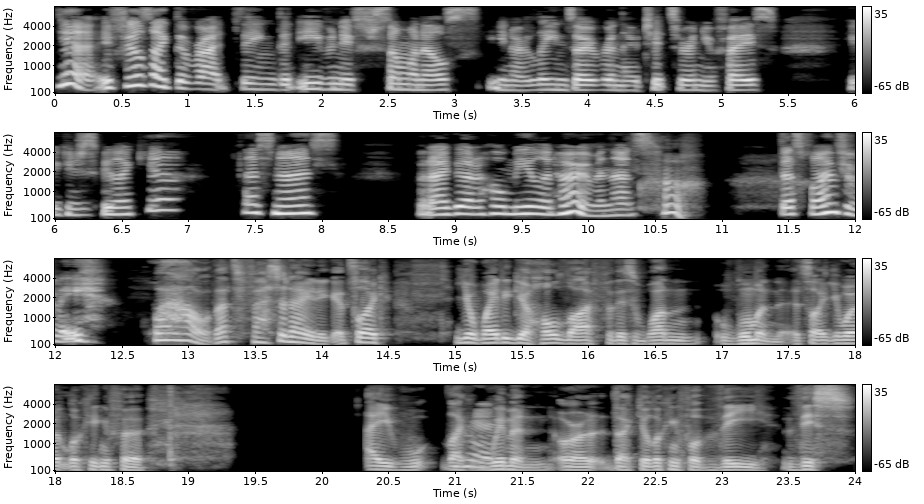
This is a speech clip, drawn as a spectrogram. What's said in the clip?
yeah, it feels like the right thing that even if someone else, you know, leans over and their tits are in your face, you can just be like, yeah, that's nice. But I got a whole meal at home and that's, Huh. that's fine for me. Wow, that's fascinating. It's like you're waiting your whole life for this one woman. It's like you weren't looking for a like Yeah. women or like you're looking for the this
